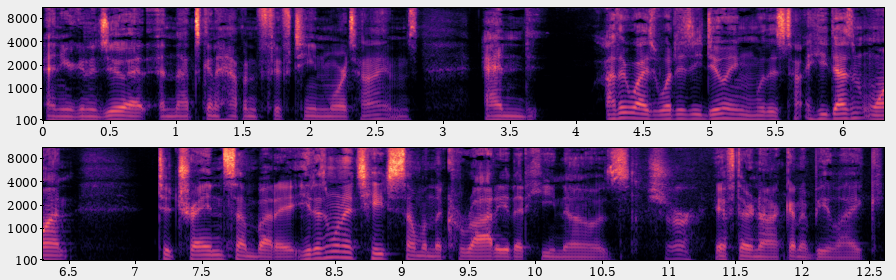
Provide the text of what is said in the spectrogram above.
and you're going to do it, and that's going to happen 15 more times. And otherwise, what is he doing with his time? He doesn't want to train somebody. He doesn't want to teach someone the karate that he knows Sure. if they're not going to be like,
